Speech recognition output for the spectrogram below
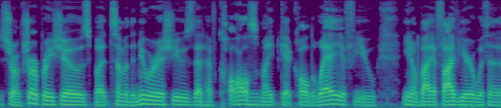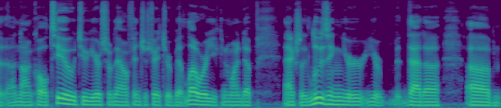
strong Sharpe ratios, but some of the newer issues that have calls might get called away if you you know buy a five year with a, a non call two two years from now if interest rates are a bit lower, you can wind up actually losing your your that uh um,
